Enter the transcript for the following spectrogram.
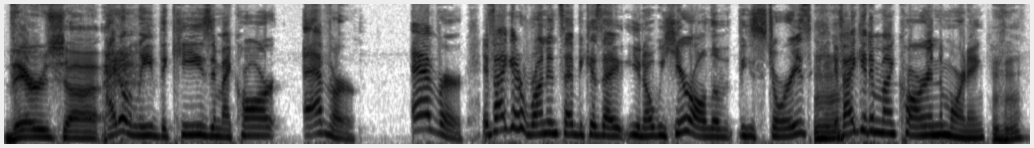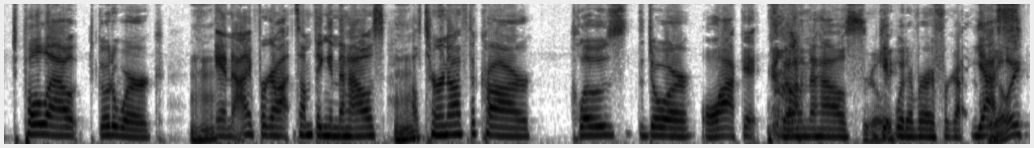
There's uh, I don't leave the keys in my car ever. Ever. If I get a run inside because I, you know, we hear all of these stories. Mm-hmm. If I get in my car in the morning to pull out, to go to work, Mm-hmm. and I forgot something in the house, I'll turn off the car, close the door, lock it, go in the house, Really? get whatever I forgot. Yes. Really?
